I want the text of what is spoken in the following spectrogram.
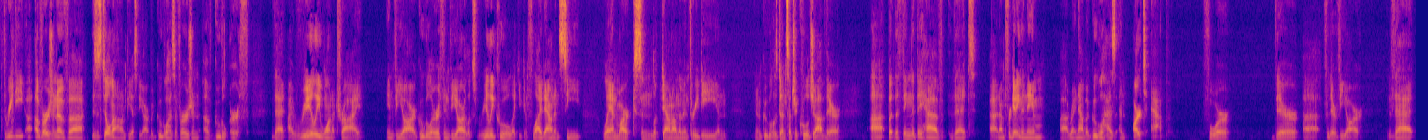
3D a, a, version of uh, this is still not on PSVR, but Google has a version of Google Earth that I really want to try in VR. Google Earth in VR looks really cool. Like you can fly down and see landmarks and look down on them in 3D, and you know Google has done such a cool job there. Uh, but the thing that they have that, uh, and I'm forgetting the name uh, right now, but Google has an art app for their uh, for their VR that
